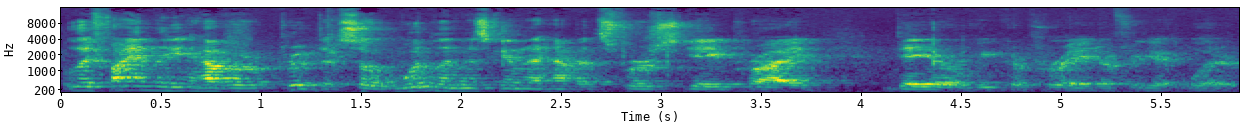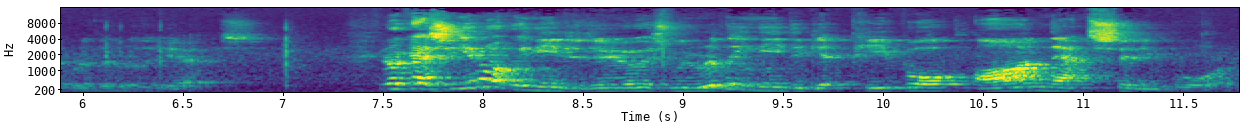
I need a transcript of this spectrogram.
Well, they finally have approved it. So Woodland is going to have its first gay pride day or week or parade. I forget what it really, really is. You know, guys, you know what we need to do is we really need to get people on that city board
